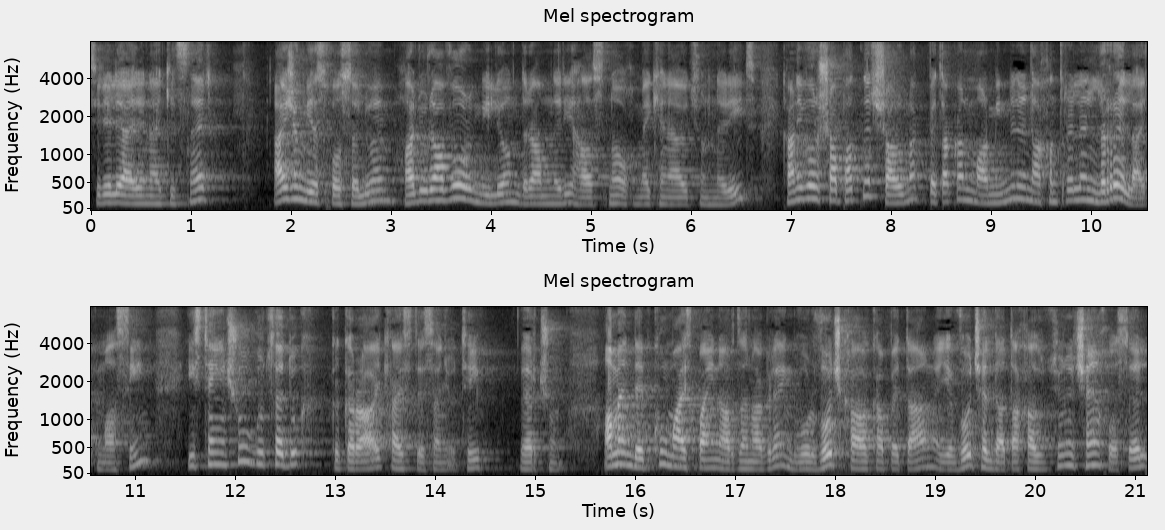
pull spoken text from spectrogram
Սիրելի այրենակիցներ, այժմ ես խոսելու եմ հարյուրավոր միլիոն դրամների հասնող մեքենայություններից, քանի որ շաբաթներ շարունակ պետական մարմինները նախընտրել են լռել այդ մասին, իսկ թե ինչու գուցե դուք կկռայիք այս տեսանյութի վերջում։ Ամեն դեպքում այս պայն արձանագրենք, որ ոչ քաղաքապետարանը եւ ոչ էլ դատախազությունը չեն խոսել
